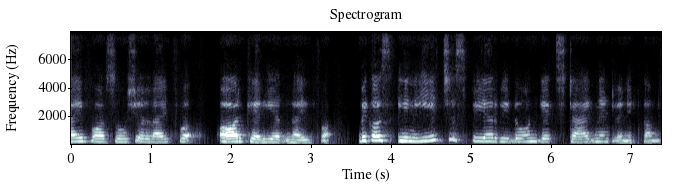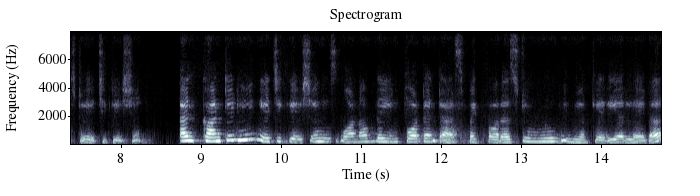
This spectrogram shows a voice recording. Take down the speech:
life or social life or career life because in each sphere we don't get stagnant when it comes to education and continuing education is one of the important aspect for us to move in your career ladder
